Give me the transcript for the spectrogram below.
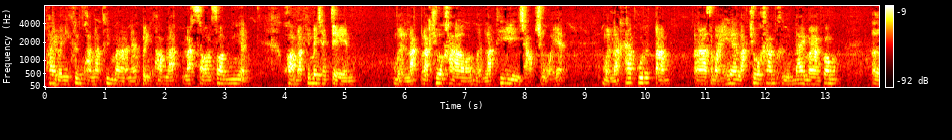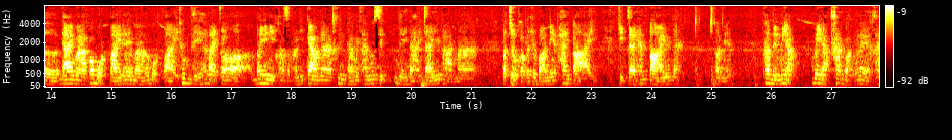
ไพ่ใบนี้ขึ้นความรักขึ้นมานะเป็นความรักรักซ้อนซ่อนเงื่อน ความรักที่ไม่ชัดเจน เหมือนรักรักชั่วคราว เหมือนรักที่ฉาบฉวยอะเหมือนรักถ้าพูดตามสมัยให้รักชั่วข้ามคืนได้มาก็เออได้มาก็หมดไปได้มาก็หมดไป ทุ่มเทเท่าไหร่ก็ไม่ได้มีความสัมพันธ์ที่ก้าวหน้าขึ้นทำให้ท่านรู้สึกเหนื่อยหน่ายใจที่ผ่านมา ประจวบกับปัจจุบันเนี้ไพ่ตาย จิตใจท่านตายด้วยนะ ตอนเนี้ยท่านเลยไม่อยาก ไม่อยากคาดหวังอะไรกับใคร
